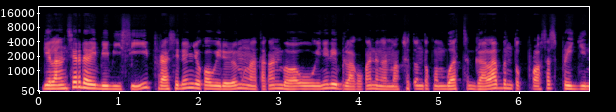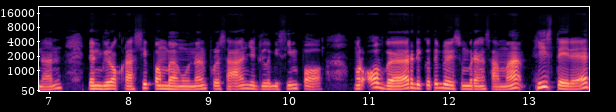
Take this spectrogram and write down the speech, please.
Dilansir dari BBC, Presiden Joko Widodo mengatakan bahwa UU ini diberlakukan dengan maksud untuk membuat segala bentuk proses perizinan dan birokrasi pembangunan perusahaan jadi lebih simpel. Moreover, dikutip dari sumber yang sama, he stated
